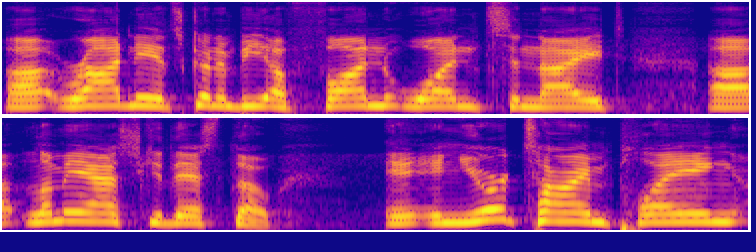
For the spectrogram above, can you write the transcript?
Uh, Rodney, it's going to be a fun one tonight. Uh, let me ask you this, though. In, in your time playing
